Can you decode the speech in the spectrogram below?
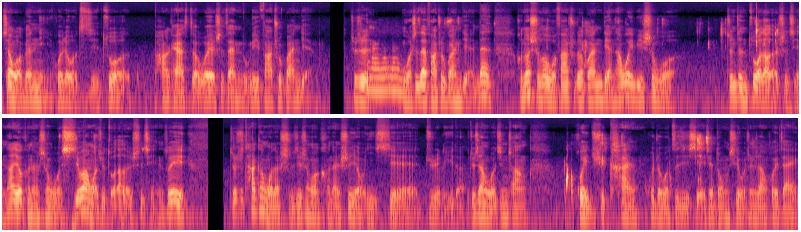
像我跟你或者我自己做 podcast，我也是在努力发出观点，就是我是在发出观点，但很多时候我发出的观点，它未必是我真正做到的事情，它有可能是我希望我去做到的事情，所以就是它跟我的实际生活可能是有一些距离的。就像我经常会去看，或者我自己写一些东西，我经常会在。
